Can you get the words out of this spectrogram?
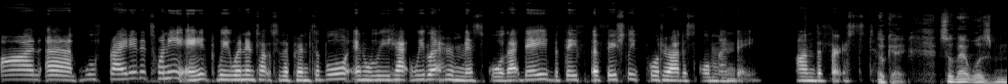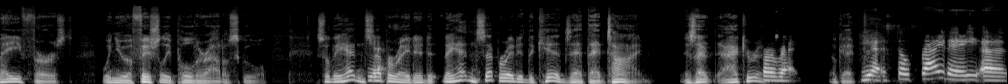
On um well Friday the twenty eighth, we went and talked to the principal and we had we let her miss school that day, but they officially pulled her out of school Monday on the first. Okay, so that was May first when you officially pulled her out of school. So they hadn't Yes. separated. They hadn't separated the kids at that time. Is that accurate? Correct. Okay. Yeah. So Friday, uh,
